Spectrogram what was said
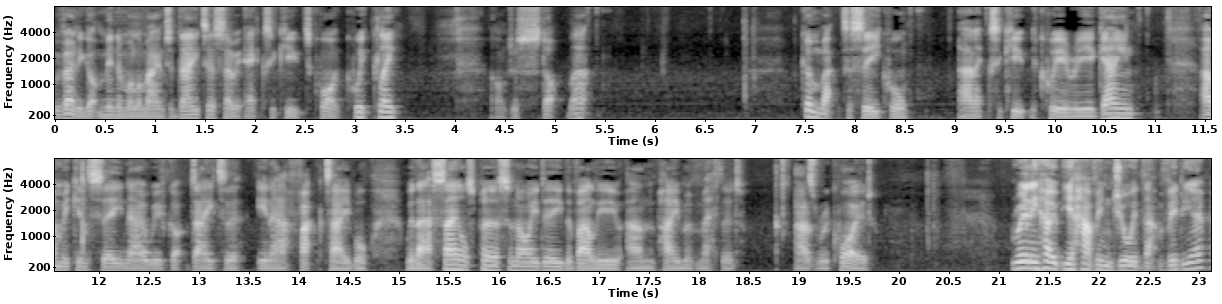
we've only got minimal amount of data so it executes quite quickly. I'll just stop that come back to SQL and execute the query again. And we can see now we've got data in our fact table with our salesperson ID, the value and the payment method as required. Really hope you have enjoyed that video.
